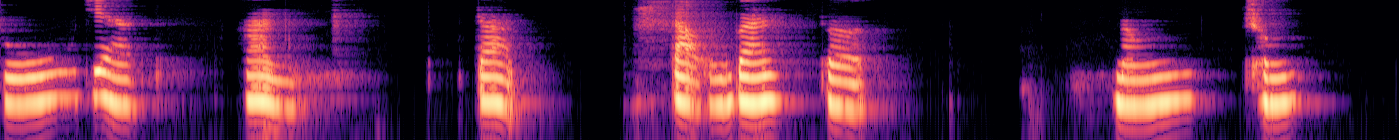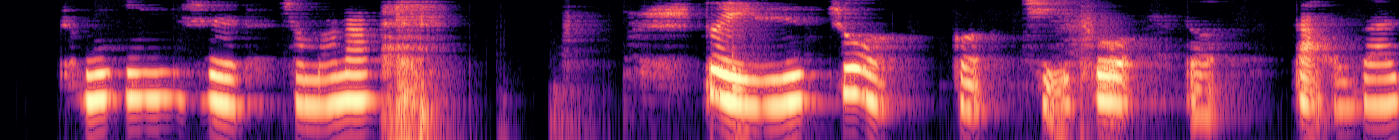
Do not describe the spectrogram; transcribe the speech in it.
逐渐暗淡。大红斑的能成。成因是什么呢？对于这个奇特的大红斑，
